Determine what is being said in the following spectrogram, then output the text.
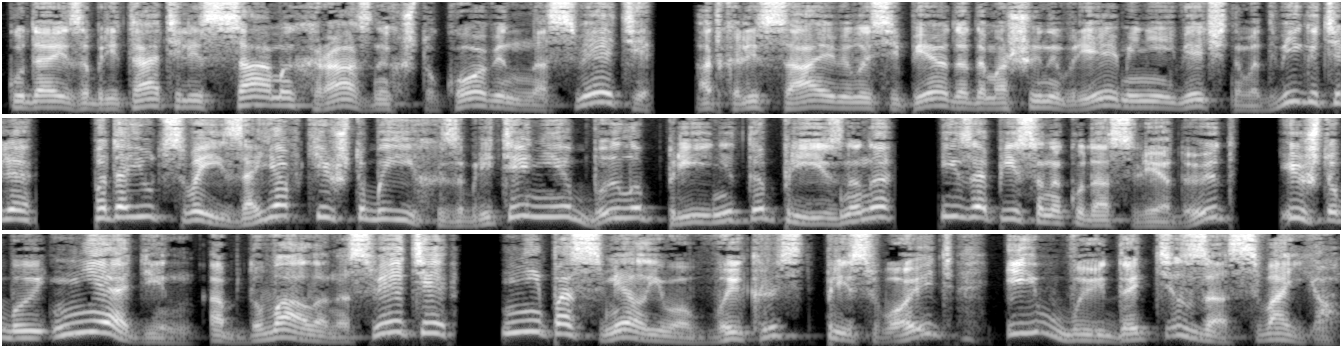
куда изобретатели самых разных штуковин на свете, от колеса и велосипеда до машины времени и вечного двигателя, подают свои заявки, чтобы их изобретение было принято, признано и записано куда следует, и чтобы ни один обдувало на свете не посмел его выкрасть, присвоить и выдать за свое.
